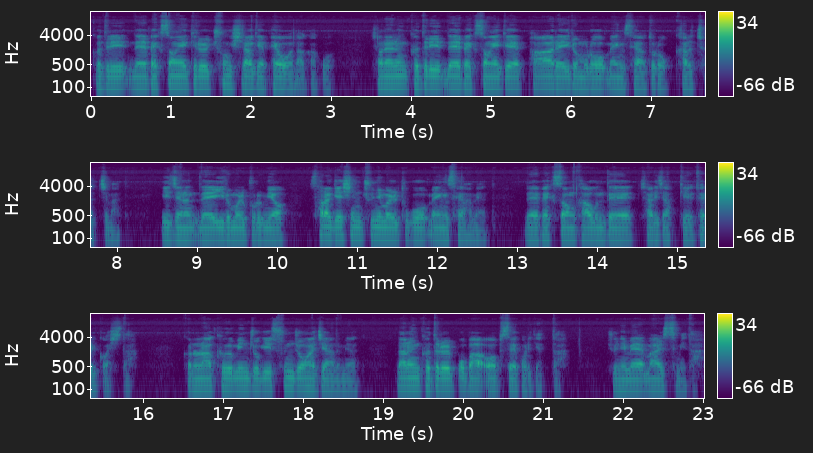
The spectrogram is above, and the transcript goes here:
그들이 내 백성의 길을 충실하게 배워 나가고 전에는 그들이 내 백성에게 바알의 이름으로 맹세하도록 가르쳤지만 이제는 내 이름을 부르며 살아계신 주님을 두고 맹세하면 내 백성 가운데에 자리 잡게 될 것이다. 그러나 그 민족이 순종하지 않으면 나는 그들을 뽑아 없애버리겠다. 주님의 말씀이다.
